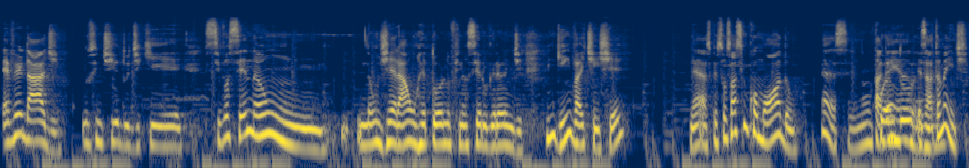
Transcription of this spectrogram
É verdade no sentido de que se você não não gerar um retorno financeiro grande, ninguém vai te encher, né? As pessoas só se incomodam. É, se não tá quando... ganhando. Né? Exatamente.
